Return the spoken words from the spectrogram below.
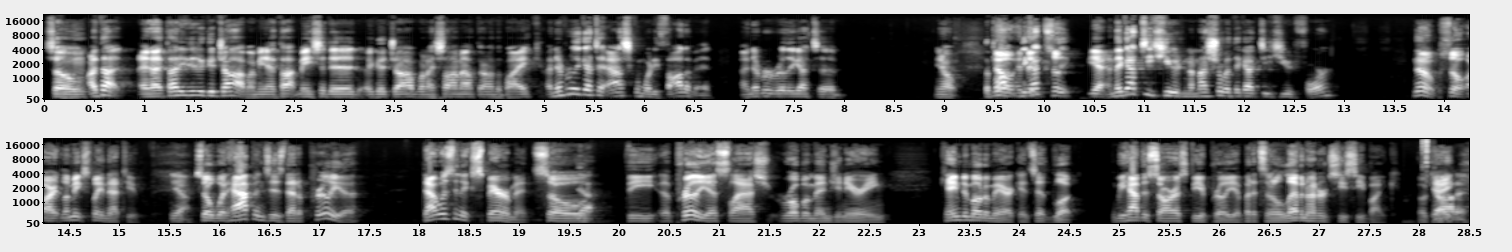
So mm-hmm. I thought, and I thought he did a good job. I mean, I thought Mesa did a good job when I saw him out there on the bike. I never really got to ask him what he thought of it. I never really got to, you know, the no, and they then, got, so, yeah, and they got DQ'd, and I'm not sure what they got DQ'd for. No, so all right, let me explain that to you. Yeah. So what happens is that Aprilia, that was an experiment. So yeah. the Aprilia slash Robem Engineering came to Moto America and said, look, we have this RSV Aprilia, but it's an 1100 cc bike. Okay. Got it.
